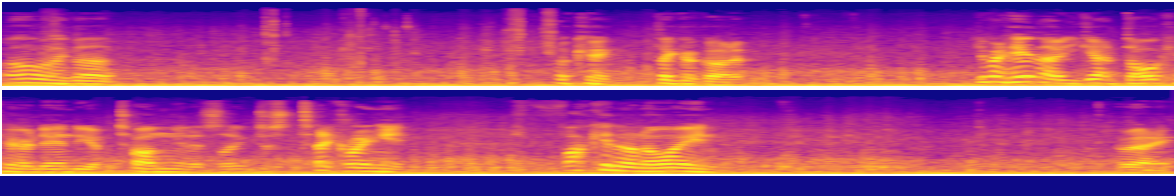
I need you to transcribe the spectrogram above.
Oh my god. Okay, think I got it. You ever hate that? You got dog hair at the end of your tongue and it's like just tickling it. It's fucking annoying. Right.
